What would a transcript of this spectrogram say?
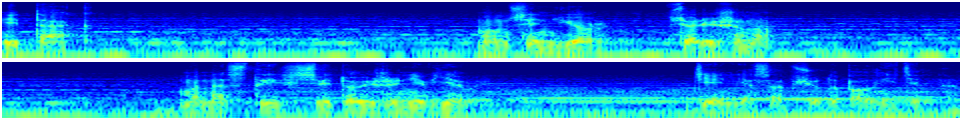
Итак, монсеньор, все решено. Монастырь Святой Женевьевы. День я сообщу дополнительно.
